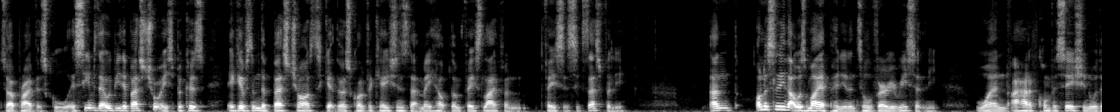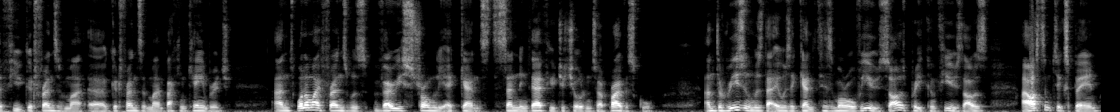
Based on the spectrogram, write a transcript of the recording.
to a private school, it seems that would be the best choice because it gives them the best chance to get those qualifications that may help them face life and face it successfully. And honestly, that was my opinion until very recently, when I had a conversation with a few good friends of my uh, good friends of mine back in Cambridge, and one of my friends was very strongly against sending their future children to a private school, and the reason was that it was against his moral views. So I was pretty confused. I was I asked him to explain,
